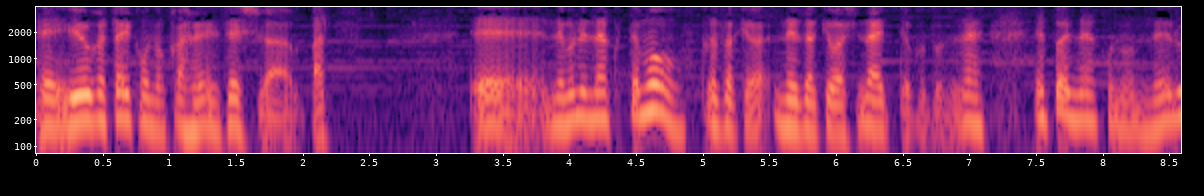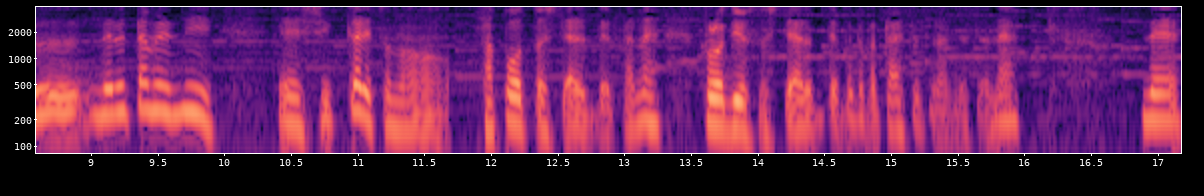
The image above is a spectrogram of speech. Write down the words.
えー、夕方以降のカフェイン摂取は×。えー、眠れなくても深酒は、寝酒はしないっていうことでね。やっぱりね、この寝る、寝るために、えー、しっかりその、サポートしてやるっていうかね、プロデュースしてやるっていうことが大切なんですよね。で、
